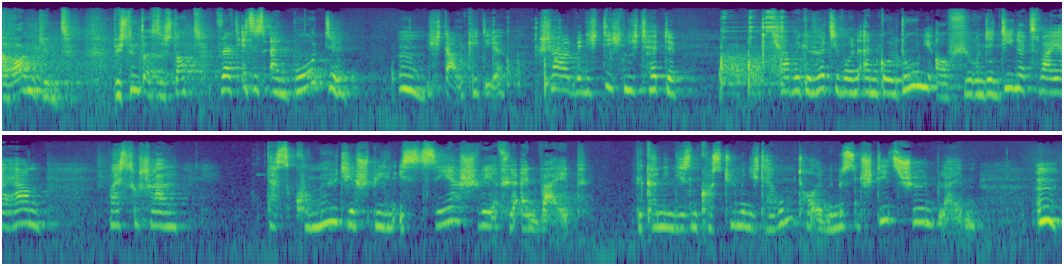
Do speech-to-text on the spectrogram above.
Ein Wagenkind. Bestimmt aus der Stadt. Vielleicht ist es ein Bote. Hm, Ich danke dir. Charles, wenn ich dich nicht hätte. Ich habe gehört, Sie wollen einen Goldoni aufführen, den Diener zweier Herren. Weißt du, Charles, das Komödiespielen ist sehr schwer für ein Weib. Wir können in diesen Kostümen nicht herumtollen. Wir müssen stets schön bleiben. Hm.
